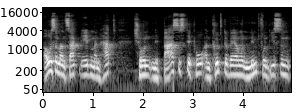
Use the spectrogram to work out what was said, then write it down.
außer man sagt eben, man hat schon eine Basisdepot an Kryptowährungen und nimmt von diesem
